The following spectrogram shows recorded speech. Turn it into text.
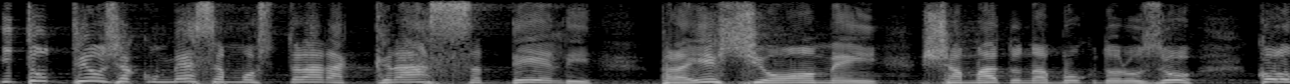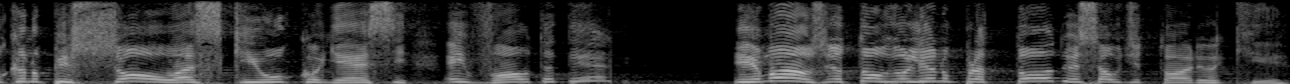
Então Deus já começa a mostrar a graça dele para este homem chamado Nabucodonosor, colocando pessoas que o conhecem em volta dele. Irmãos, eu estou olhando para todo esse auditório aqui,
